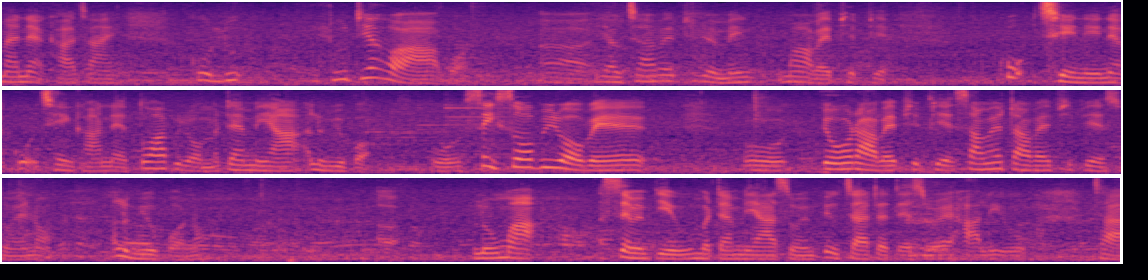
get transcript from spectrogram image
မှန်းတဲ့အခါကျရင်ကိုလူလူတစ်ယောက်ဟာပေါ့အာယောက်ျားပဲဖြစ်ဖြစ်မိန်းမပဲဖြစ်ဖြစ်ကို့အချိန်နေနဲ့ကို့အချိန်ခါနဲ့သွားပြီးတော့မတန်မယာအဲ့လိုမျိုးပေါ့ဟိုစိတ်ဆောပြီးတော့ပဲဟိုပြောတာပဲဖြစ်ဖြစ်ဆောင်ရွက်တာပဲဖြစ်ဖြစ်ဆိုရင်တော့အဲ့လိုမျိုးပေါ့နော်ဘလုံးမအဆင်မပြေဘူးမတန်မရဆိုရင်ပြုတ်ကျတတ်တယ်ဆိုတဲ့ဟာလေးကိုဒါ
